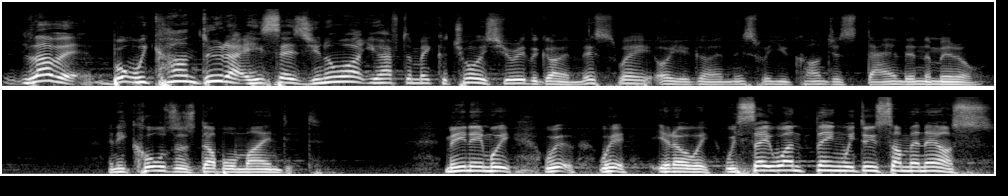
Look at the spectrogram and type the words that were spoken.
Love it, but we can't do that. He says, you know what? You have to make a choice. You're either going this way or you're going this way. You can't just stand in the middle. And he calls us double minded. Meaning, we, we, we, you know, we, we say one thing, we do something else.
